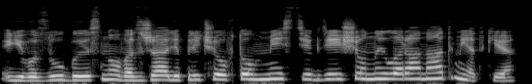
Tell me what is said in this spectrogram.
Его зубы снова сжали плечо в том месте, где еще ныла рана отметки.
